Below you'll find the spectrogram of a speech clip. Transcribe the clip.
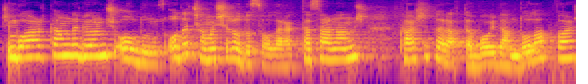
Şimdi bu arkamda görmüş olduğunuz oda çamaşır odası olarak tasarlanmış. Karşı tarafta boydan dolap var.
